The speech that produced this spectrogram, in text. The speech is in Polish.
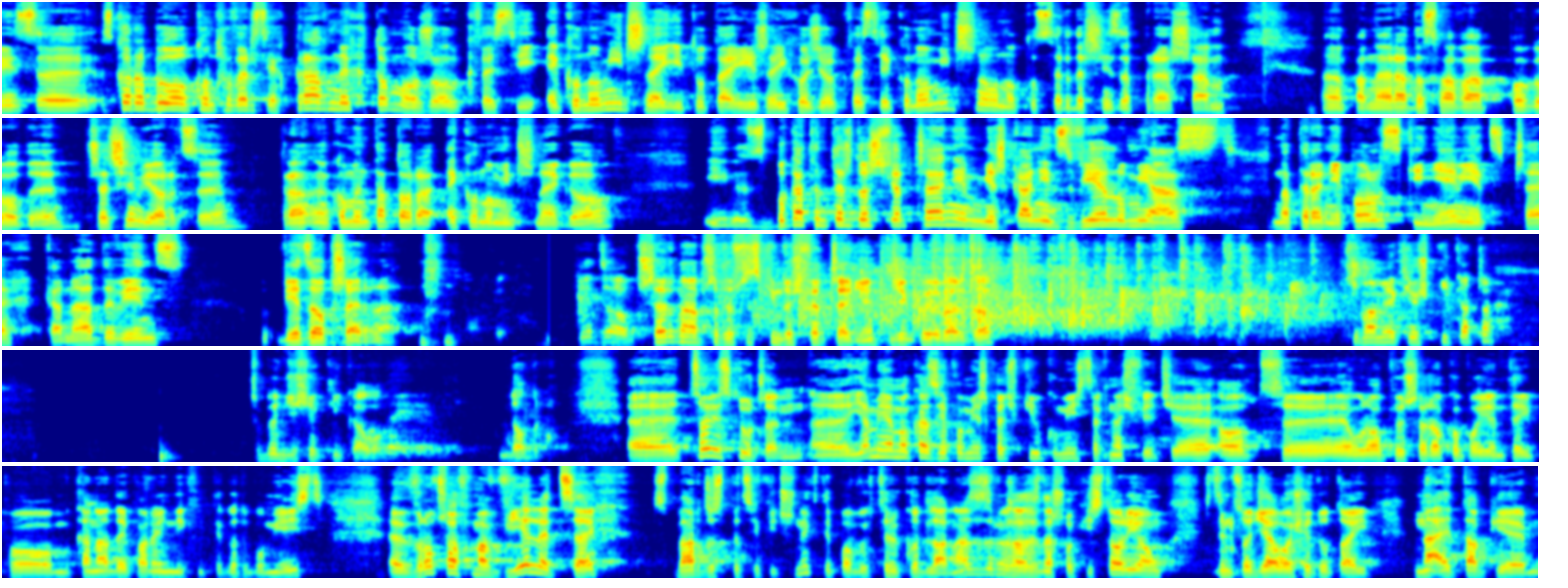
Więc e, skoro było o kontrowersjach prawnych, to może o kwestii ekonomicznej. I tutaj, jeżeli chodzi o kwestię ekonomiczną, no to serdecznie zapraszam e, pana Radosława Pogody, przedsiębiorcy, komentatora ekonomicznego i z bogatym też doświadczeniem, mieszkaniec wielu miast na terenie Polski, Niemiec, Czech, Kanady, więc wiedza obszerna. Wiedza obszerna, a przede wszystkim doświadczenie. Dziękuję bardzo. Czy mamy jakiegoś klikacza? Czy będzie się klikało? Dobra. E, co jest kluczem? E, ja miałem okazję pomieszkać w kilku miejscach na świecie, od e, Europy szeroko pojętej po Kanadę i parę innych tego typu miejsc. Wrocław ma wiele cech bardzo specyficznych, typowych tylko dla nas, związanych z naszą historią, z tym, co działo się tutaj na etapie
